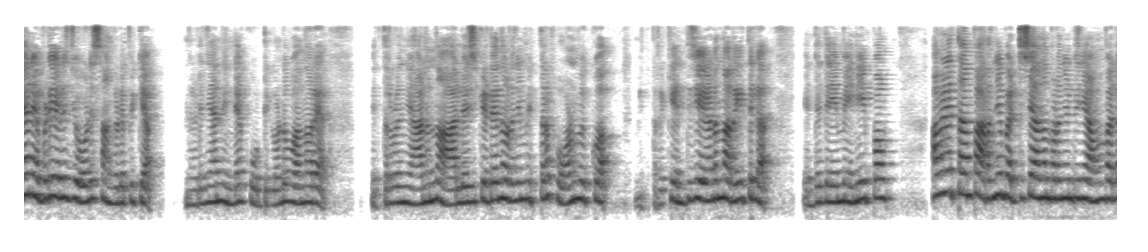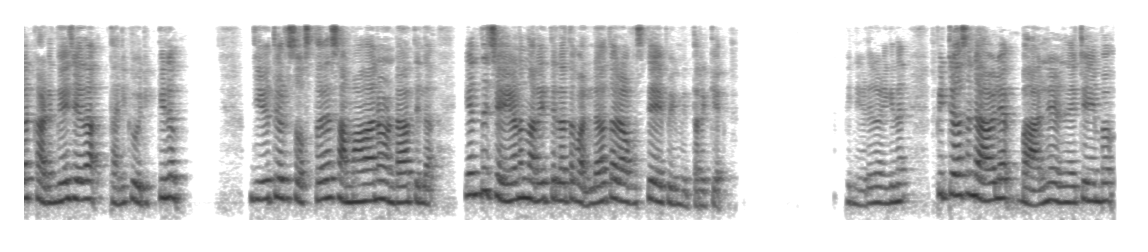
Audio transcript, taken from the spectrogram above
ഞാൻ എവിടെയെങ്കിലും ജോലി സംഘടിപ്പിക്കാം. എന്നിട്ട് ഞാൻ നിന്നെ കൂട്ടിക്കൊണ്ട് പോകാന്ന് പറയാം. മിത്ര പറഞ്ഞു, ഞാനൊന്ന് ആലോചിക്കട്ടെ എന്ന് പറഞ്ഞ് മിത്ര ഫോൺ വെക്കുക മിത്രയ്ക്ക് എന്ത് ചെയ്യണമെന്ന് അറിയത്തില്ല. എന്റെ ദൈവം ഇനിയിപ്പം അവനെ താൻ പറഞ്ഞു പറ്റിച്ചാന്ന് പറഞ്ഞിട്ട് ഞാൻ വല്ല കടുങ്കൈ ചെയ്താൽ തനിക്ക് ഒരിക്കലും ജീവിതത്തിൽ ഒരു സ്വസ്ഥത സമാധാനം ഉണ്ടാകത്തില്ല. എന്ത് ചെയ്യണമെന്ന് അറിയത്തില്ലാത്ത വല്ലാത്തൊരവസ്ഥയായിപ്പോയി മിത്രയ്ക്ക്. പിന്നീട് കഴിക്കുന്നത് പിറ്റേ ദിവസം രാവിലെ ബാലൻ എഴുന്നേറ്റ് കഴിയുമ്പം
